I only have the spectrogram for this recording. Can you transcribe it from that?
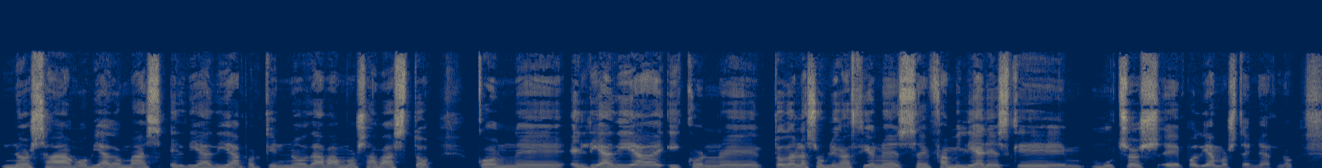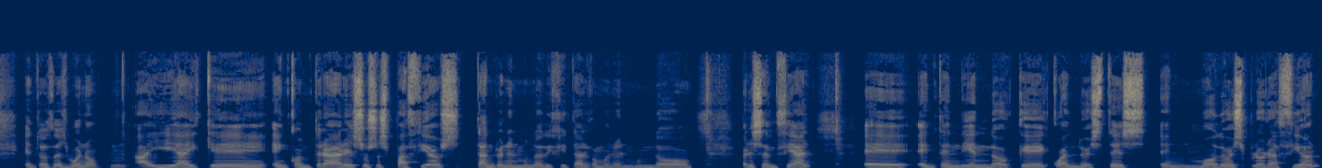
nos ha agobiado más el día a día porque no dábamos abasto con eh, el día a día y con eh, todas las obligaciones eh, familiares que muchos podíamos tener, ¿no? Entonces, bueno, ahí hay que encontrar esos espacios, tanto en el mundo digital como en el mundo presencial, entendiendo que cuando estés en modo exploración,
